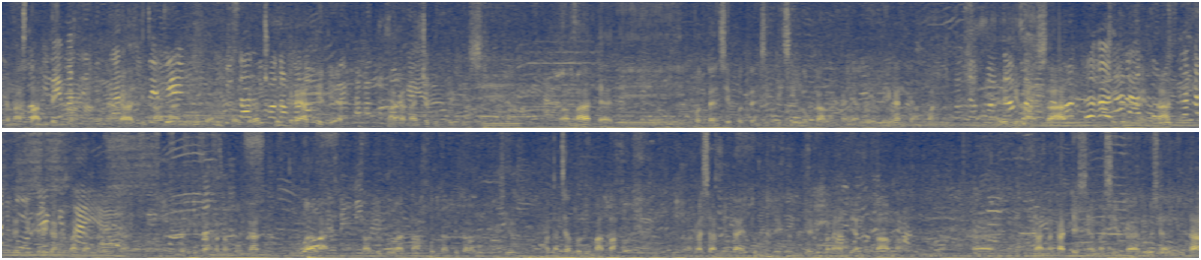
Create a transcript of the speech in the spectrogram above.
kena stunting. Mereka ditanami dan saya kira cukup kreatif ya. Makanan cukup bergizi, sama dari potensi-potensi gizi lokal kayak lele kan gampang. Jadi dimasak cukup enak dan diberikan kepada mereka. Jadi kita menemukan dua lah, satu dua tahun tapi terlalu kecil, bahkan satu lima tahun. Maka saya minta itu menjadi, menjadi perhatian utama. Eh, karena kadesnya masih baru, saya minta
